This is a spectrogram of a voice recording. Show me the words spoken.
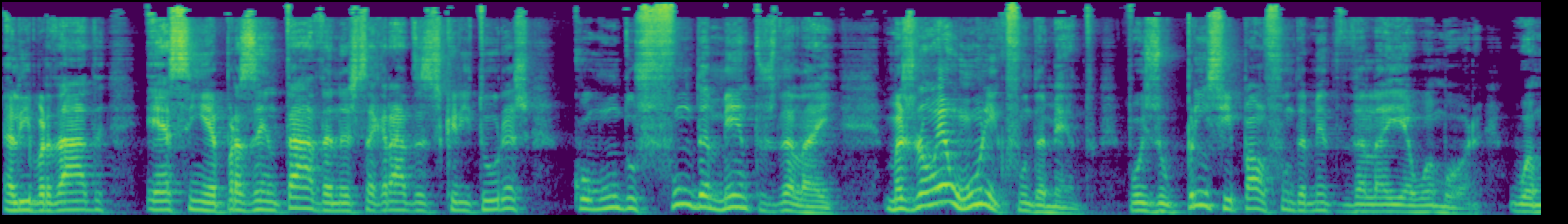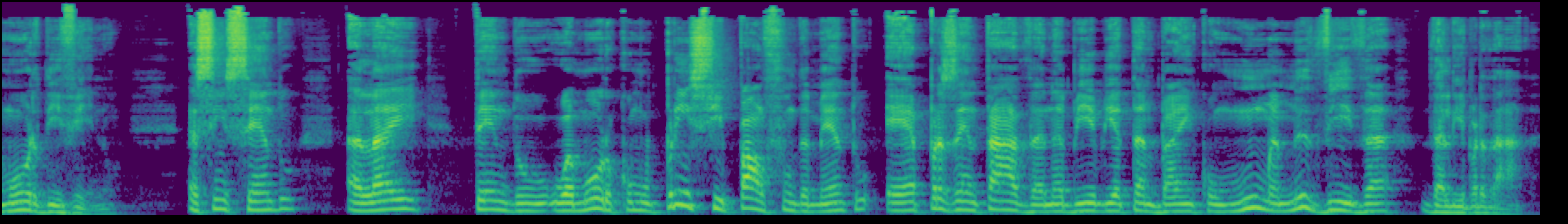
A liberdade é assim apresentada nas Sagradas Escrituras como um dos fundamentos da lei, mas não é o único fundamento, pois o principal fundamento da lei é o amor, o amor divino. Assim sendo, a lei tendo o amor como principal fundamento, é apresentada na Bíblia também como uma medida da liberdade.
